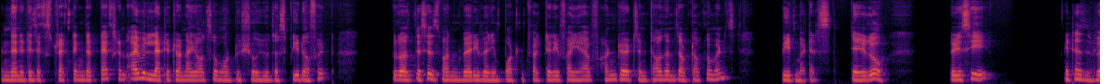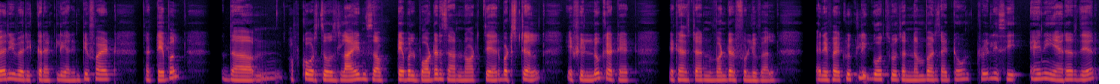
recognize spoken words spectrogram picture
And then it is extracting the text and I will let it run. I also want to show you the speed of it. Because this is one very very important factor. If I have hundreds and thousands of documents speed matters. There you go. So you see it has very very correctly identified the table the um, of course those lines of table borders are not there but still if you look at it it has done wonderfully well. And if i quickly go through the numbers i don't really see any error there.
